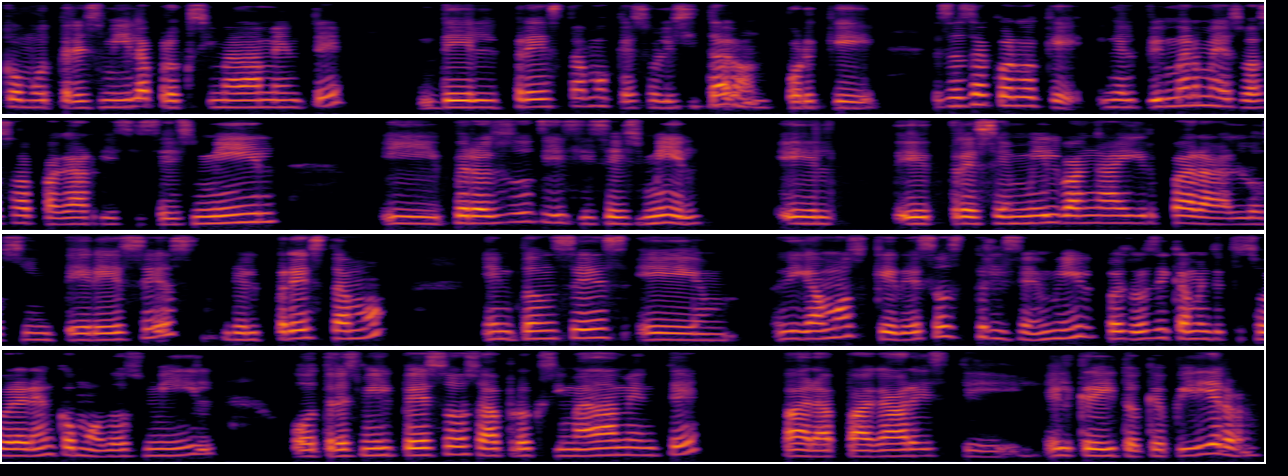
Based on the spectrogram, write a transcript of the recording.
como 3 mil aproximadamente del préstamo que solicitaron, porque ¿Estás de acuerdo que en el primer mes vas a pagar 16 mil, y, pero esos 16 mil, el 13 eh, mil van a ir para los intereses del préstamo? Entonces, eh, digamos que de esos 13 mil, pues básicamente te sobrarían como 2 mil o 3 mil pesos aproximadamente para pagar este, el crédito que pidieron.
